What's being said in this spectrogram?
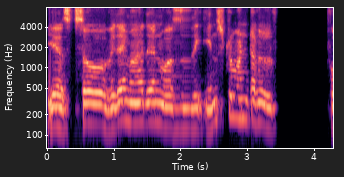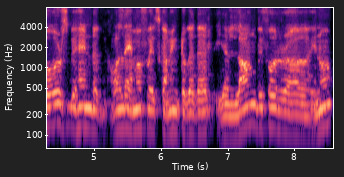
Yes, so Vijay Mahajan was the instrumental force behind all the MFIs coming together long before uh, you know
